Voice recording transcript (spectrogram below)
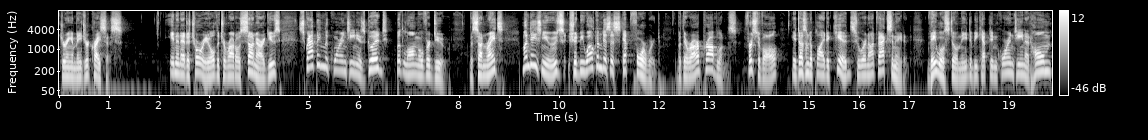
during a major crisis. In an editorial, the Toronto Sun argues scrapping the quarantine is good, but long overdue. The Sun writes Monday's news should be welcomed as a step forward, but there are problems. First of all, it doesn't apply to kids who are not vaccinated. They will still need to be kept in quarantine at home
